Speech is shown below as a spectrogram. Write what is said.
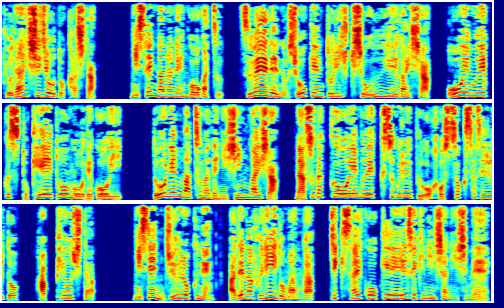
巨大市場と化した。2007年5月、スウェーデンの証券取引所運営会社 OMX と経営統合で合意。同年末までに新会社ナスダック OMX グループを発足させると発表した。2016年、アデナ・フリードマンが次期最高経営責任者に指名。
